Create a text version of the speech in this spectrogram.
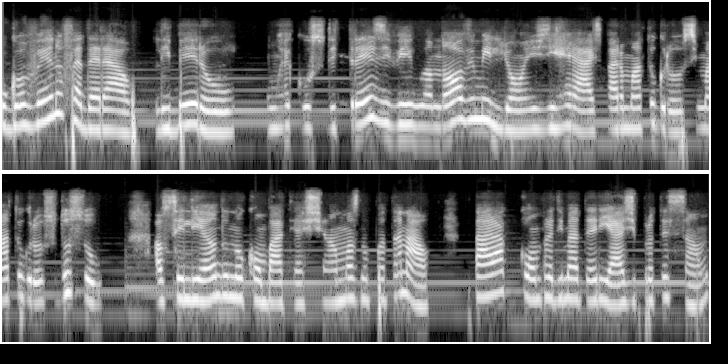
O governo federal liberou um recurso de 13,9 milhões de reais para Mato Grosso e Mato Grosso do Sul, auxiliando no combate às chamas no Pantanal, para a compra de materiais de proteção,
